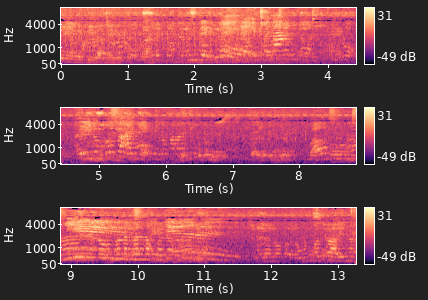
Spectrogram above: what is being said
din yung nagdila na yung reportan. Hindi, Hindi, hindi. na. Ayun yung kung saan yung pinakaano. Matagal na pala. Ang pagkain ng.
